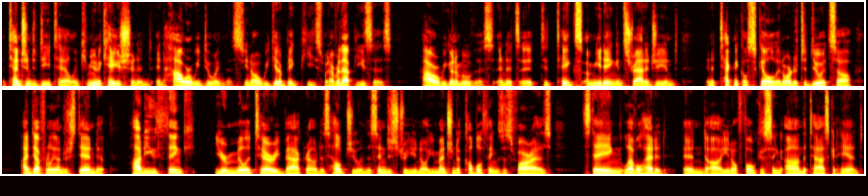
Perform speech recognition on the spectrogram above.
attention to detail and communication and and how are we doing this? You know, we get a big piece, whatever that piece is how are we going to move this? And it's it, it takes a meeting and strategy and and a technical skill in order to do it. So I definitely understand it. How do you think your military background has helped you in this industry? You know, you mentioned a couple of things as far as staying level-headed and uh, you know focusing on the task at hand.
